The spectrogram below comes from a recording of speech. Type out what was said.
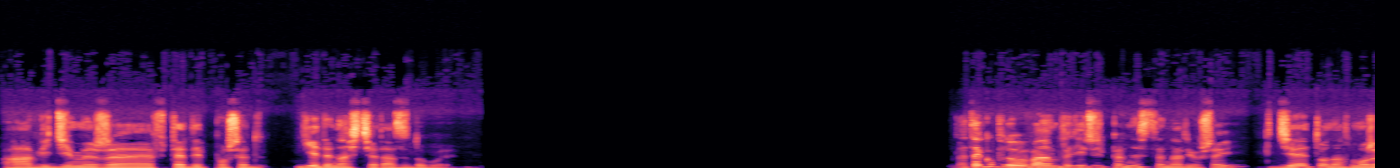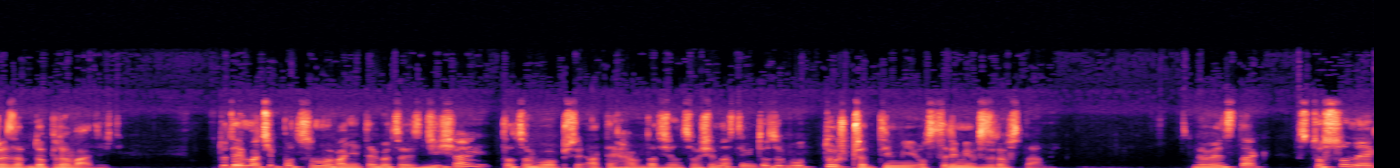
A widzimy, że wtedy poszedł 11 razy do góry. Dlatego próbowałem wyliczyć pewne scenariusze, gdzie to nas może doprowadzić. Tutaj macie podsumowanie tego, co jest dzisiaj, to, co było przy ATH w 2018 i to, co było tuż przed tymi ostrymi wzrostami. No więc tak, stosunek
